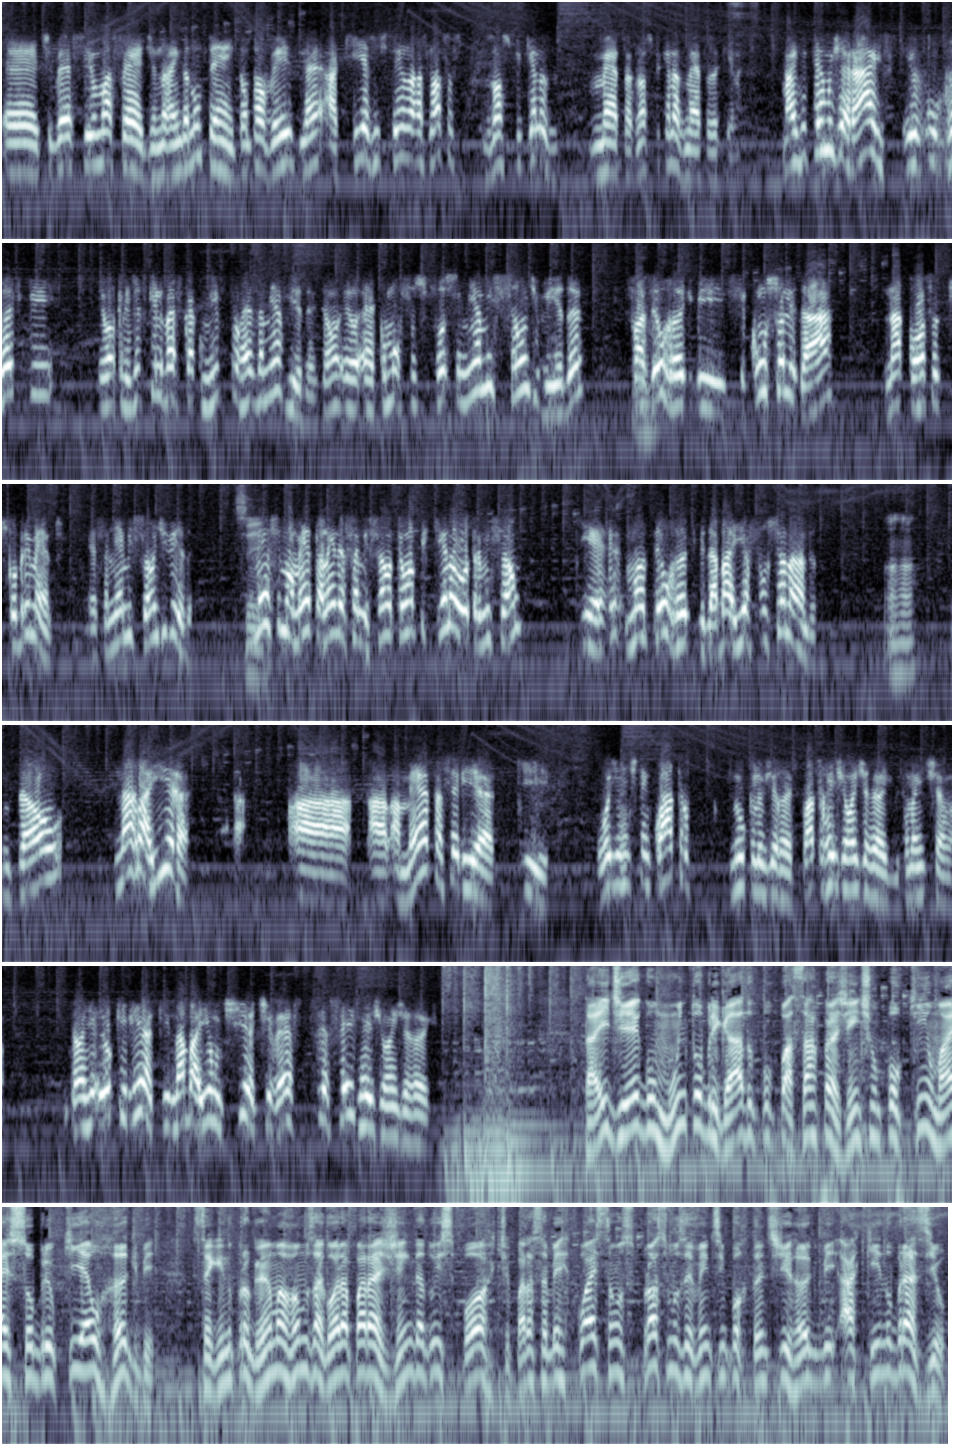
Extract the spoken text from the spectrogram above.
é, tivesse uma sede, ainda não tem. Então talvez, né, aqui a gente tem as nossas, as nossas pequenas metas, nossas pequenas metas aqui, né? Mas em termos gerais, eu, o rugby eu acredito que ele vai ficar comigo pro resto da minha vida. Então, eu, é como se fosse minha missão de vida fazer o rugby se consolidar na costa do descobrimento. Essa é a minha missão de vida. Sim. Nesse momento, além dessa missão, eu tenho uma pequena outra missão, que é manter o rugby da Bahia funcionando. Uhum. Então, na Bahia, a, a, a, meta seria que hoje a gente tem quatro núcleos de rugby, quatro regiões de rugby, como a gente chama. Então eu queria que na Bahia um dia tivesse 16 regiões de rugby. Tá aí, Diego, muito obrigado por passar pra gente um pouquinho mais sobre o que é o rugby. Seguindo o programa, vamos agora para a agenda do esporte para saber quais são os próximos eventos importantes de rugby aqui no Brasil.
